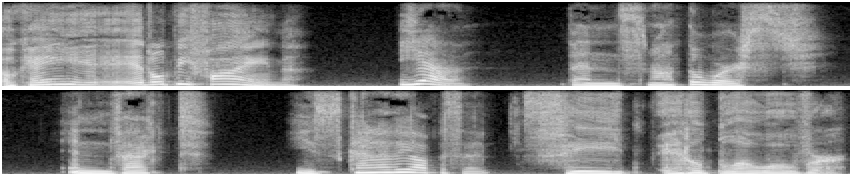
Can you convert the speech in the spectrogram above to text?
Okay? It'll be fine. Yeah, Ben's not the worst. In fact, he's kind of the opposite. See, it'll blow over.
